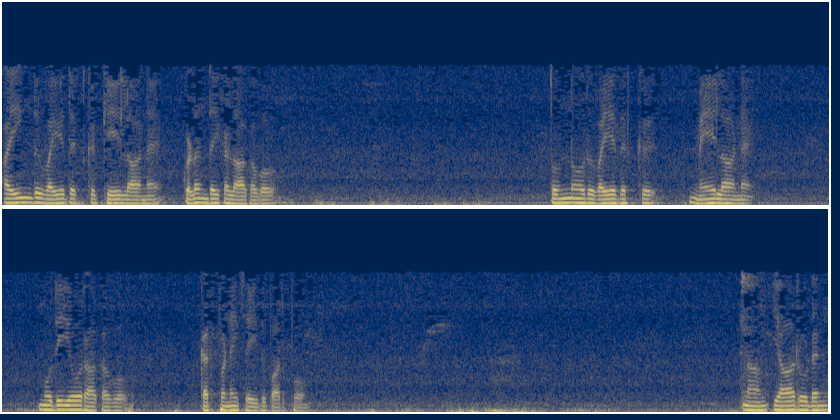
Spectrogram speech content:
ஐந்து வயதிற்கு கீழான குழந்தைகளாகவோ. தொண்ணூறு வயதிற்கு மேலான முதியோராகவோ கற்பனை செய்து பார்ப்போம். நாம் யாருடன்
